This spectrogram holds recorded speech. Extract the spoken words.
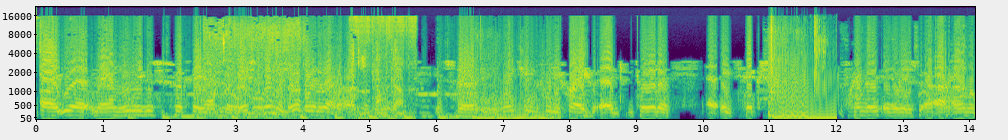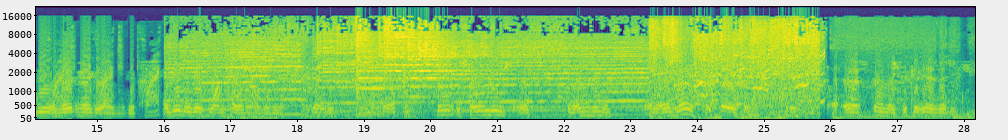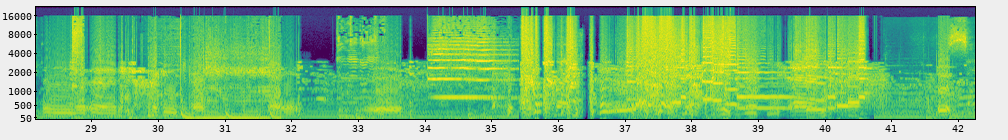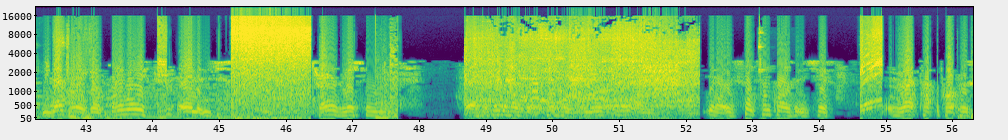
Uh, yeah, man, we were just okay. Basically, we're going to uh, Lucky Cum Cum. It's uh, 1945 uh, Toyota uh, 86 Defender. It was uh, uh, automobile, very, very good automobile. Indeed, it is one hell of an automobile. And it's, you know, the cylinders uh, the engine and, and it's very, it's very, uh, and like, it, it, it, and, uh, fucking, uh, it definitely goes sideways, and transmission, uh, I think it has, it has a and, you know, some, sometimes it's just right part, part was,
